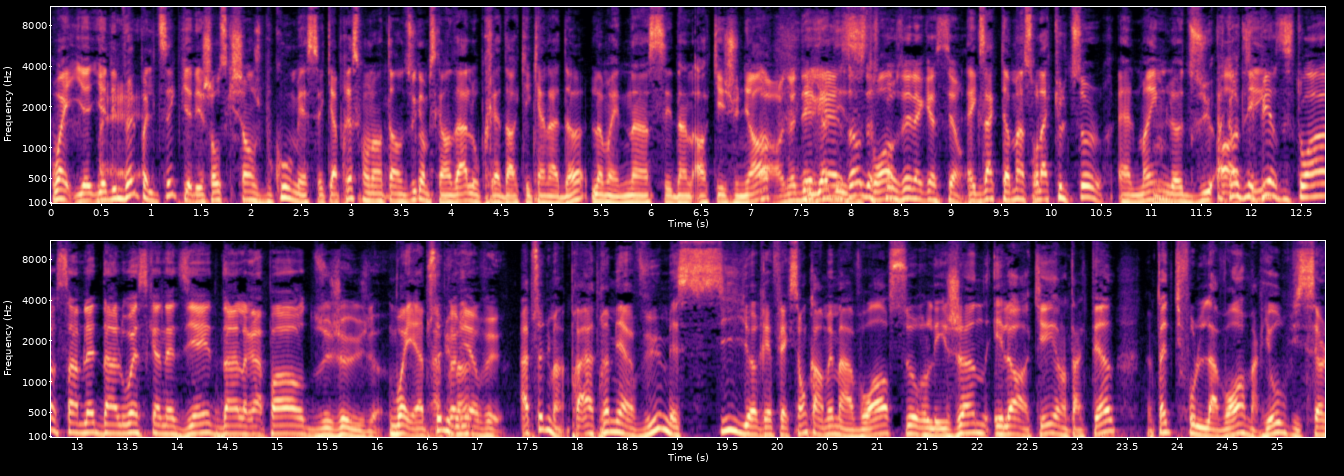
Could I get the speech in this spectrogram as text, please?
Oui, il y a, y a Ben, des nouvelles politiques, puis il y a des choses qui changent beaucoup, mais c'est qu'après ce qu'on a entendu comme scandale auprès d'Hockey Canada, là maintenant c'est dans le hockey junior. Ah, on a des y raisons de se histoires- poser la question. Exactement, sur la culture elle-même là, du Par contre, les pires histoires semblent être dans l'Ouest canadien, dans le rapport du juge. Là. Oui, absolument. À première vue. Absolument. À première vue, mais s'il y a réflexion quand même à avoir sur les jeunes et le hockey en tant que tel, ben, peut-être qu'il faut l'avoir, Mario. Puis c'est un-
